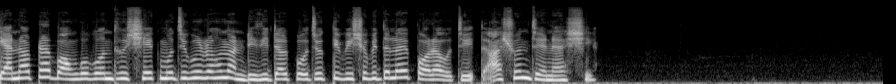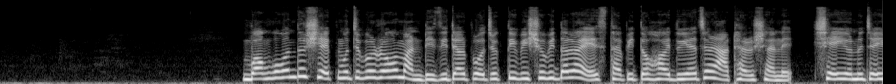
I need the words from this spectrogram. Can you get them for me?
কেন আপনার বঙ্গবন্ধু শেখ মুজিবুর রহমান ডিজিটাল প্রযুক্তি বিশ্ববিদ্যালয়ে পড়া উচিত? আসুন জেনে আসি। বঙ্গবন্ধু শেখ মুজিবুর রহমান ডিজিটাল প্রযুক্তি বিশ্ববিদ্যালয়ে স্থাপিত হয় দুই হাজার আঠারো সালে। সেই অনুযায়ী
